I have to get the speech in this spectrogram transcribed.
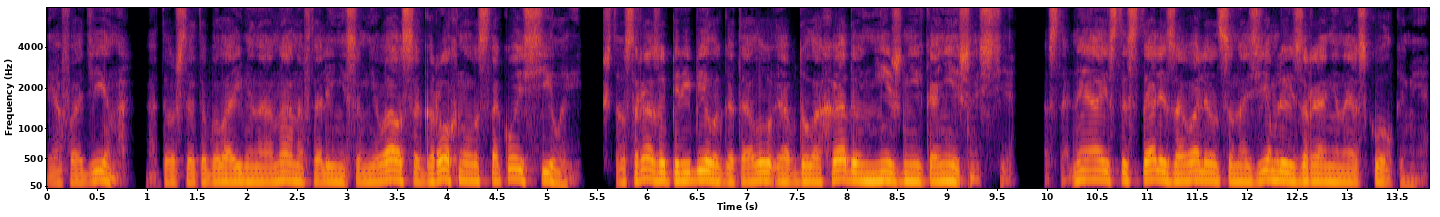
F1, а то, что это была именно она, Нафтали не сомневался, грохнула с такой силой, что сразу перебило Гаталу и Абдулахаду нижние конечности. Остальные аисты стали заваливаться на землю, израненные осколками.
